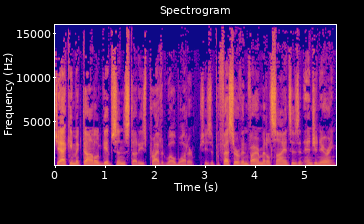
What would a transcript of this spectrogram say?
Jackie McDonald Gibson studies private well water. She's a professor of environmental sciences and engineering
